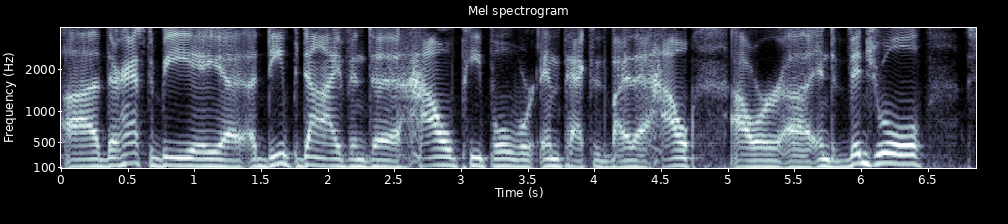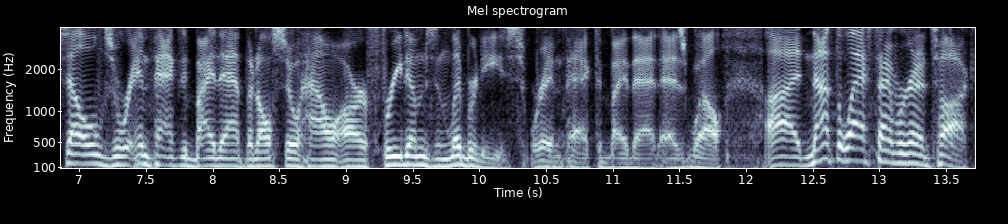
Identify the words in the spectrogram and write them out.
Uh, there has to be a, a, deep dive into how people were impacted by that, how our uh, individual selves were impacted by that, but also how our freedoms and liberties were impacted by that as well. Uh, not the last time we're going to talk.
